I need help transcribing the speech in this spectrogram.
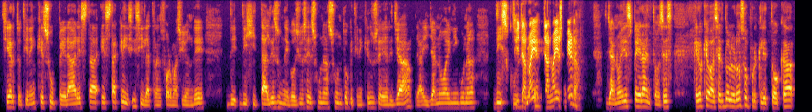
¿cierto? Tienen que superar esta, esta crisis y la transformación de, digital de sus negocios es un asunto que tiene que suceder ya, ahí ya no hay ninguna discusión. Sí, ya no hay, ya no hay espera. Ya no hay espera, entonces creo que va a ser doloroso porque le toca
